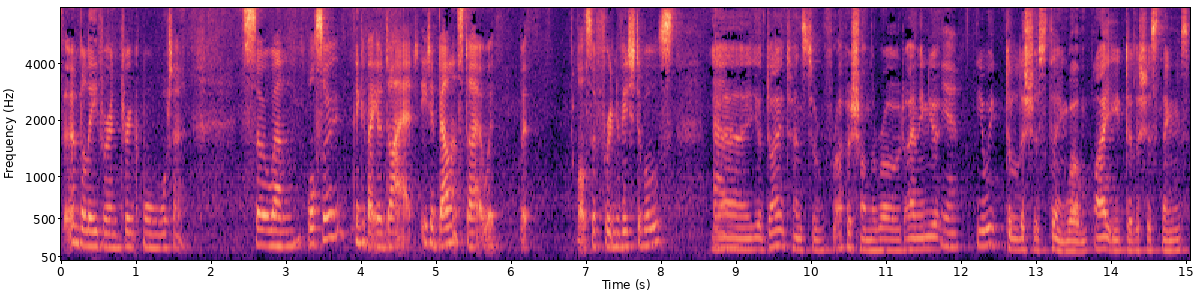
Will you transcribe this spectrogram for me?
firm believer in drink more water. So um, also think about your diet. Eat a balanced diet with, with lots of fruit and vegetables. Yeah, your diet tends to rubbish on the road. I mean, you Yeah, you eat delicious things. Well, I eat delicious things,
